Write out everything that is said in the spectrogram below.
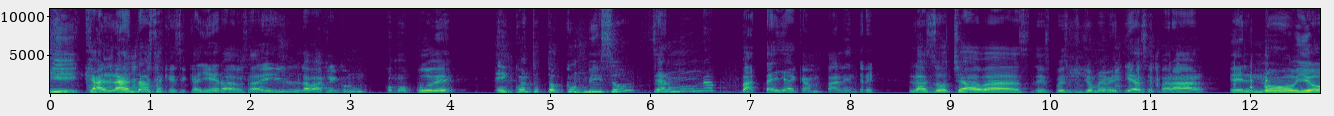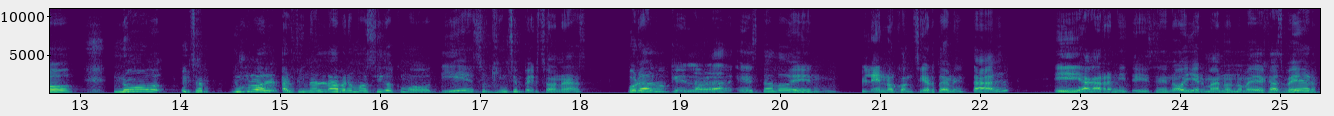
y jalando hasta que se cayera. O sea, ahí la bajé con, como pude. En cuanto tocó piso, se armó una batalla campal entre las dos chavas. Después yo me metí a separar. El novio. No, o sea, yo creo al, al final habremos sido como 10 o 15 personas. Por algo que la verdad he estado en pleno concierto de metal. Y agarran y te dicen, oye hermano, no me dejas ver.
